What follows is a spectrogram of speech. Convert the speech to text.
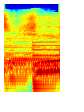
To hear.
